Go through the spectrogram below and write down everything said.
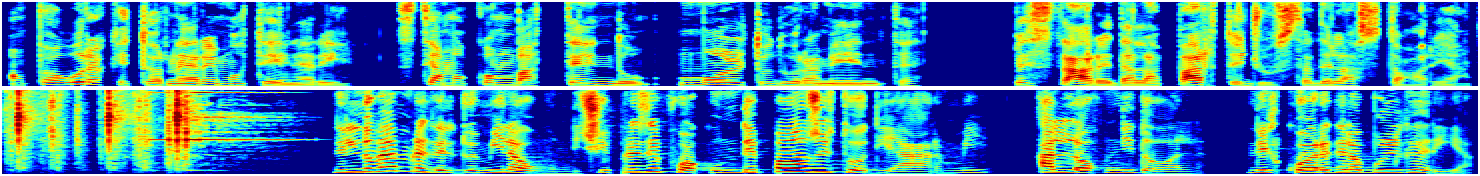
ho paura che torneremo teneri, stiamo combattendo molto duramente per stare dalla parte giusta della storia. Nel novembre del 2011 prese fuoco un deposito di armi a Lovnidol, nel cuore della Bulgaria.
